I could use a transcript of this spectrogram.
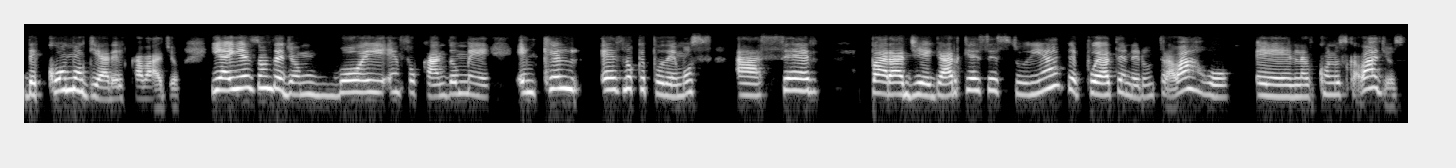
de cómo guiar el caballo. Y ahí es donde yo voy enfocándome en qué es lo que podemos hacer para llegar que ese estudiante pueda tener un trabajo con los caballos,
